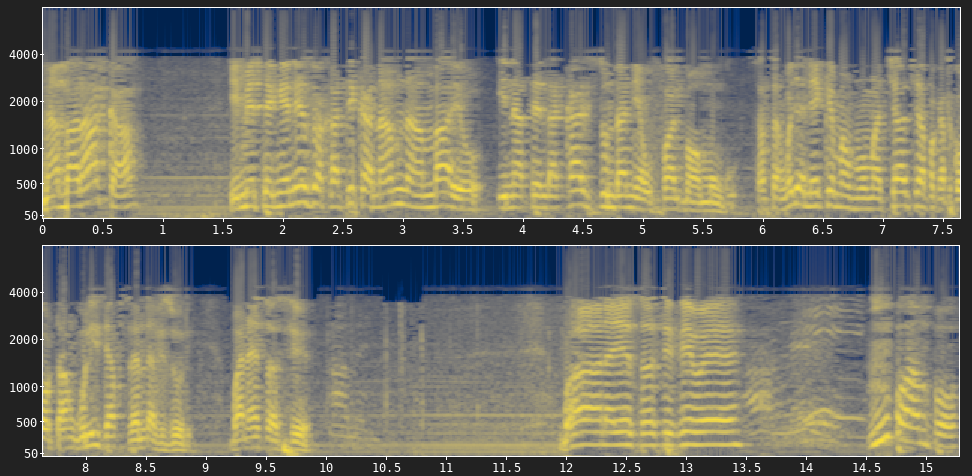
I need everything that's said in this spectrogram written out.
na baraka imetengenezwa katika namna ambayo inatenda kazi tu ndani ya ufalme wa mungu. Sasa ngoja niweke mambo machache hapa katika utangulizi alafu tutaenda vizuri. Bwana yesu asifiwe. Bwana yesu asifiwe. Amen. mpo ampo?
